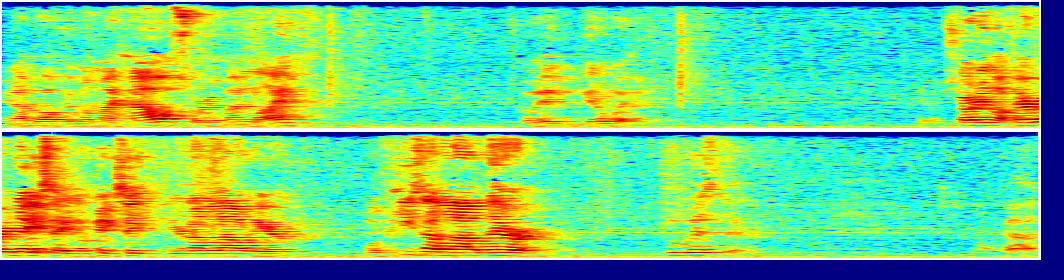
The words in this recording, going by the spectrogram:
You're not welcome in my house or in my life. Go ahead and get away. You know, starting off every day saying, Okay, Satan, you're not allowed here. Well, if he's not allowed there, who is there? God.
